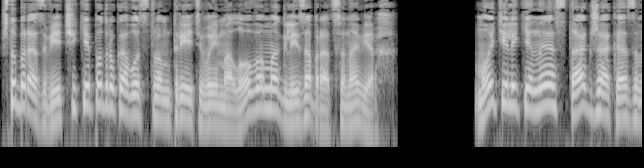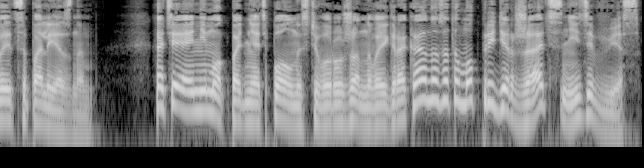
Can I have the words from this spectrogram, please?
чтобы разведчики под руководством третьего и малого могли забраться наверх. Мой телекинез также оказывается полезным. Хотя я не мог поднять полностью вооруженного игрока, но зато мог придержать, снизив вес.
